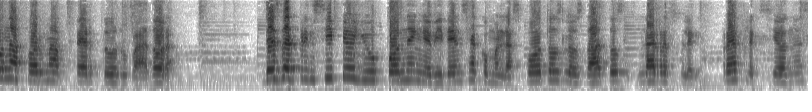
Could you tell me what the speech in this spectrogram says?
una forma perturbadora. Desde el principio, Yu pone en evidencia como las fotos, los datos, las reflexiones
